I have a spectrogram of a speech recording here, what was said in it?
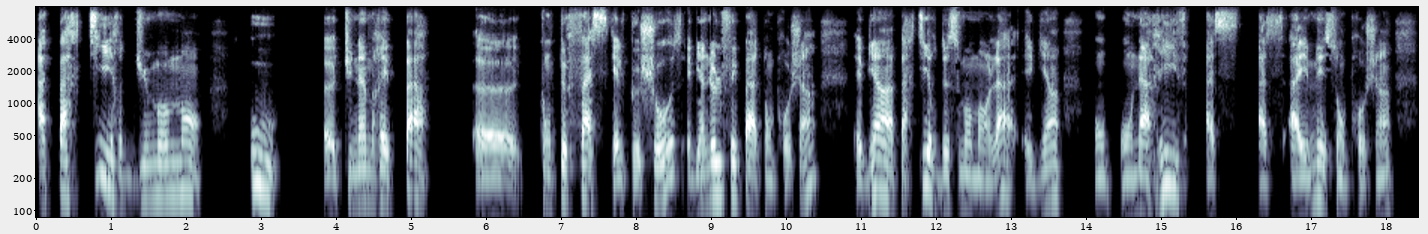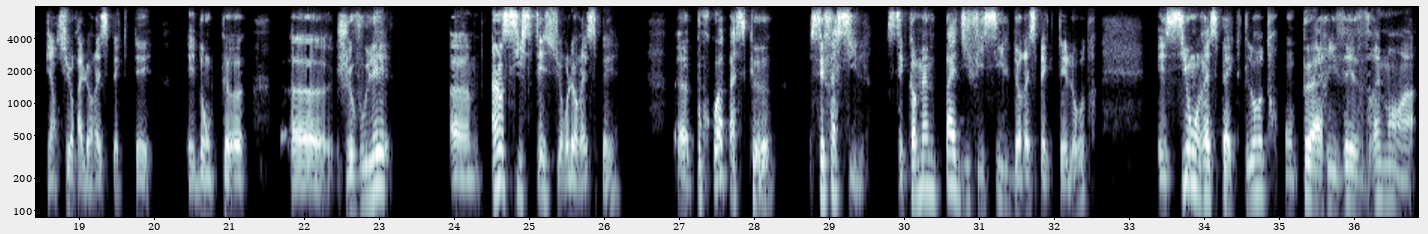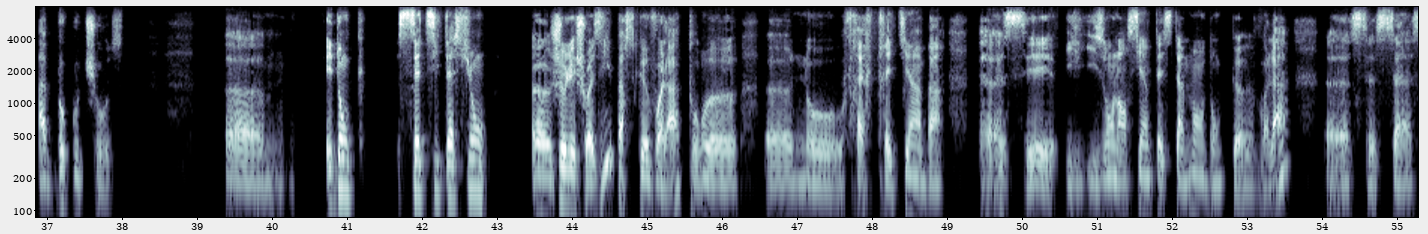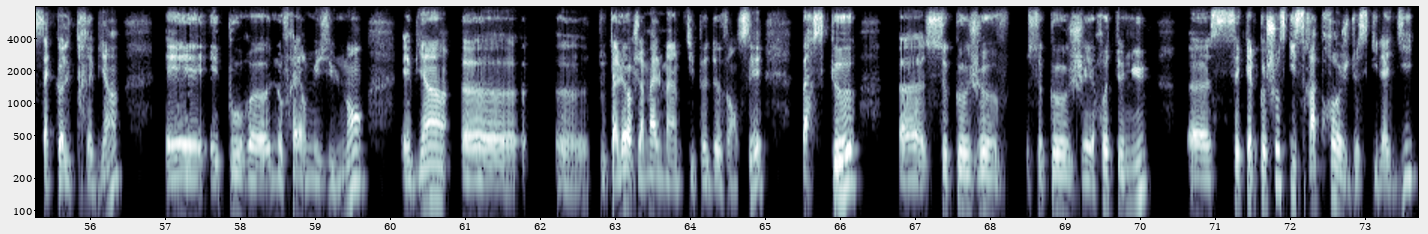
à partir du moment où euh, tu n'aimerais pas euh, qu'on te fasse quelque chose, eh bien, ne le fais pas à ton prochain. Eh bien, à partir de ce moment-là, eh bien, on, arrive à, aimer son prochain, bien sûr, à le respecter. Et donc, je voulais euh, insister sur le respect. Euh, pourquoi? Parce que c'est facile. C'est quand même pas difficile de respecter l'autre. Et si on respecte l'autre, on peut arriver vraiment à, beaucoup de choses. Euh, et donc, cette citation, je l'ai choisie parce que voilà, pour nos frères chrétiens, ben, ils, ont l'Ancien Testament, donc voilà. Euh, ça, colle très bien. Et, pour euh, nos frères musulmans, eh bien, euh, tout à l'heure, Jamal m'a un petit peu devancé parce que ce que ce j'ai retenu, c'est quelque chose qui se rapproche de ce qu'il a dit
